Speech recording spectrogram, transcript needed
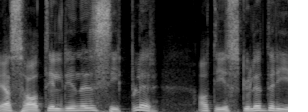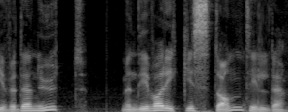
Jeg sa til dine disipler at de skulle drive den ut, men de var ikke i stand til det.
